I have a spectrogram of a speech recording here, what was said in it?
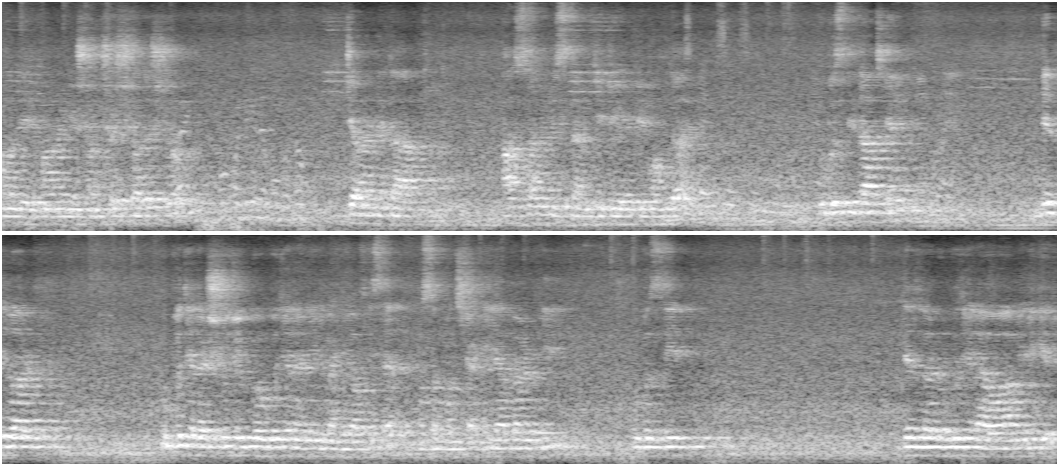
আমাদের মাননীয় সংসদ সদস্য, জননেতা আসানুল ইসলাম জিডিএপি মহোদয় উপস্থিত আছেন। দেলওয়ার উপজেলার সুযোগ্য উপজেলা নির্বাহী অফিসার মোসাম্মদ শাকিল আবারভি উপস্থিত। দেলওয়ার উপজেলা আওয়ামী লীগের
